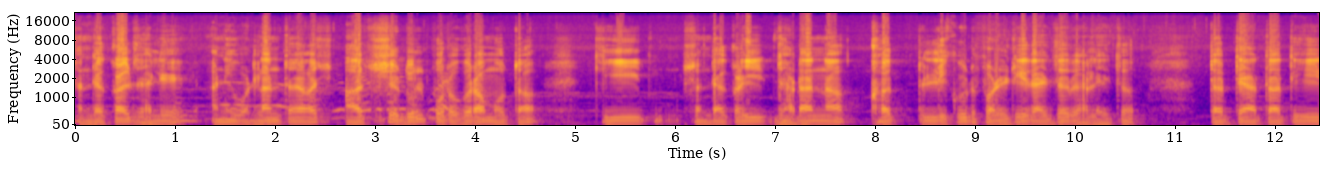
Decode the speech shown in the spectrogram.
संध्याकाळ झाले आणि वडिलांचा आज शेड्यूल प्रोग्राम होता की संध्याकाळी झाडांना खत लिक्विड फर्टिलायझर घालायचं. तर ते आता ती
